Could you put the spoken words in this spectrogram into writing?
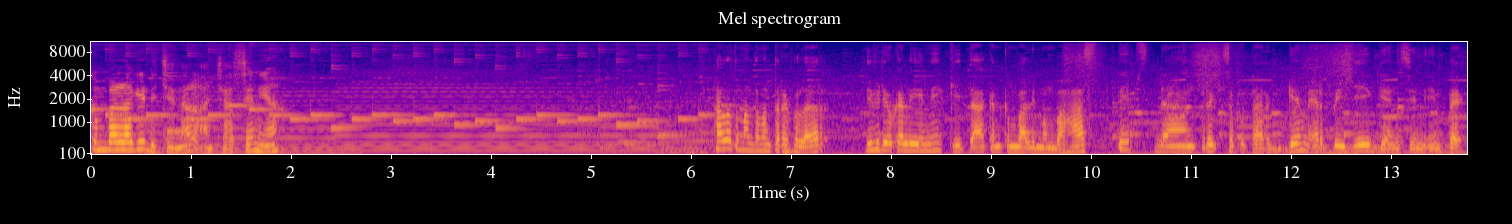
Kembali lagi di channel Ancasen ya. Halo teman-teman traveler, di video kali ini kita akan kembali membahas tips dan trik seputar game RPG Genshin Impact.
